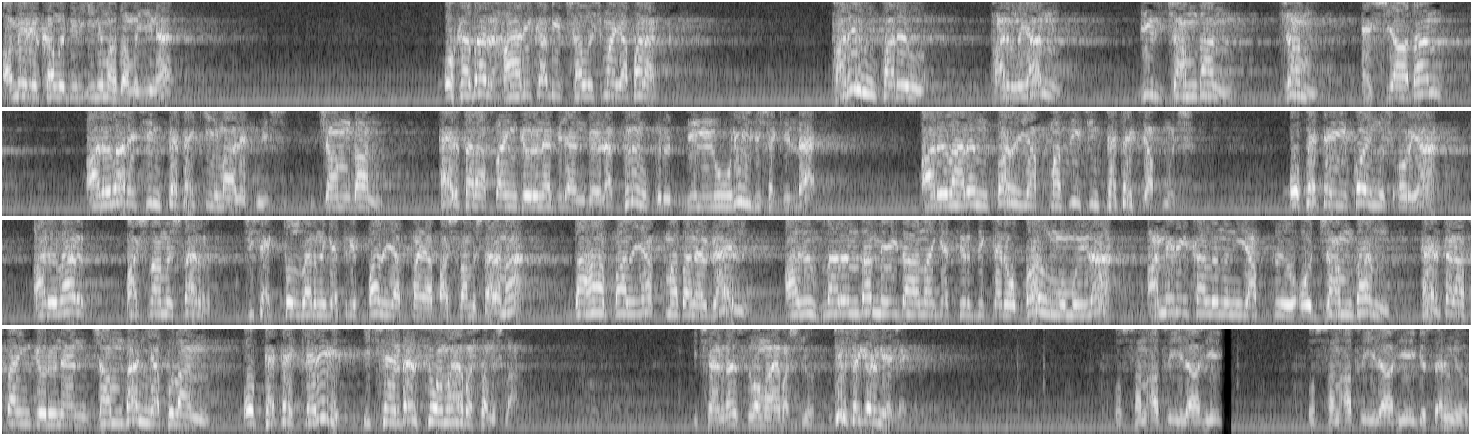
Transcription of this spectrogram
Amerikalı bir ilim adamı yine o kadar harika bir çalışma yaparak parıl parıl parlayan bir camdan, cam eşyadan arılar için pepek imal etmiş. Camdan, her taraftan görünebilen böyle pırıl pırıl dilluri bir şekilde arıların bal yapması için petek yapmış. O peteği koymuş oraya, arılar başlamışlar çiçek tozlarını getirip bal yapmaya başlamışlar ama daha bal yapmadan evvel ağızlarında meydana getirdikleri o bal mumuyla Amerikalının yaptığı o camdan her taraftan görünen camdan yapılan o petekleri içeriden sıvamaya başlamışlar. İçeriden sıvamaya başlıyor. Kimse görmeyecek. O sanat-ı ilahi o sanat-ı ilahiyi göstermiyor.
